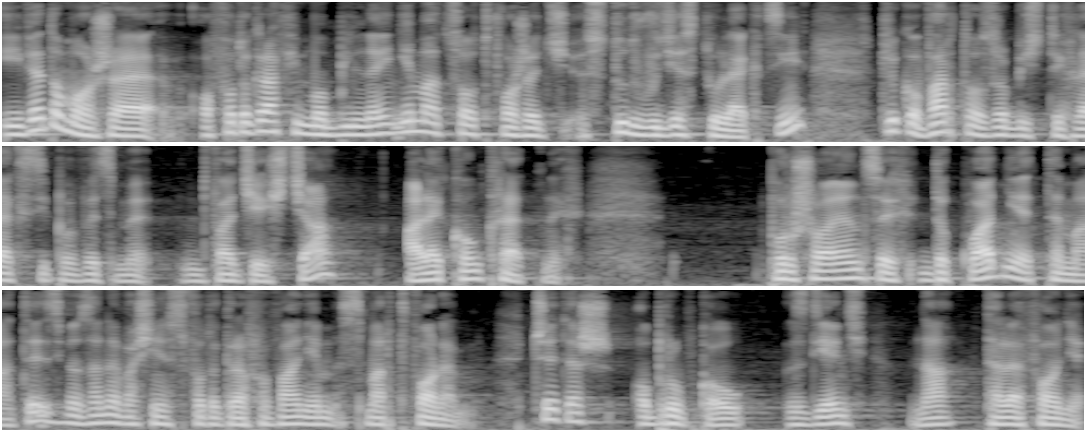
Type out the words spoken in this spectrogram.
I wiadomo, że o fotografii mobilnej nie ma co tworzyć 120 lekcji, tylko warto zrobić tych lekcji powiedzmy 20, ale konkretnych, poruszających dokładnie tematy związane właśnie z fotografowaniem smartfonem, czy też obróbką zdjęć na telefonie.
